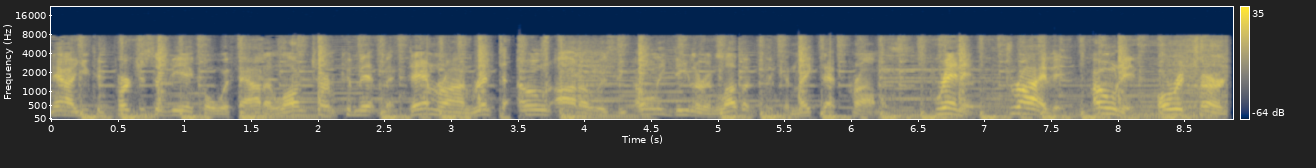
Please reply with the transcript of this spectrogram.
Now you can purchase a vehicle without a long-term commitment. Damron Rent to Own Auto is the only dealer in Lubbock that can make that promise. Rent it, drive it, own it, or return it.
